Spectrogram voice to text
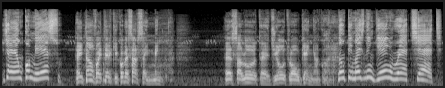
Já é um começo. Então vai ter que começar sem mim. Essa luta é de outro alguém agora. Não tem mais ninguém, Ratchet.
